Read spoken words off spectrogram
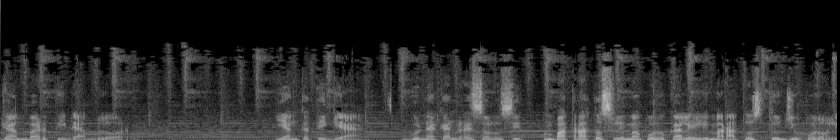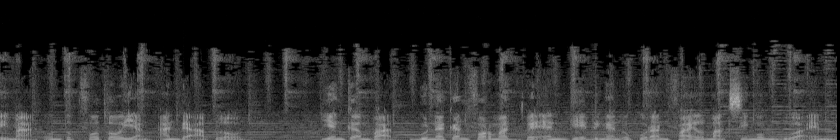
gambar tidak blur. Yang ketiga, gunakan resolusi 450x575 untuk foto yang Anda upload. Yang keempat, gunakan format PNG dengan ukuran file maksimum 2 MB.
